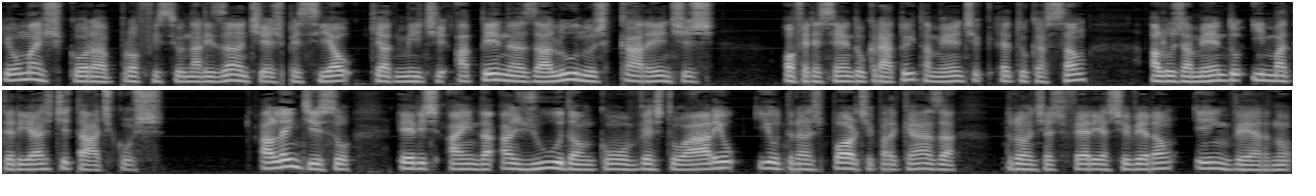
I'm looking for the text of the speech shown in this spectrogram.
é uma escola profissionalizante especial que admite apenas alunos carentes, oferecendo gratuitamente educação, alojamento e materiais didáticos. Além disso, eles ainda ajudam com o vestuário e o transporte para casa durante as férias de verão e inverno.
